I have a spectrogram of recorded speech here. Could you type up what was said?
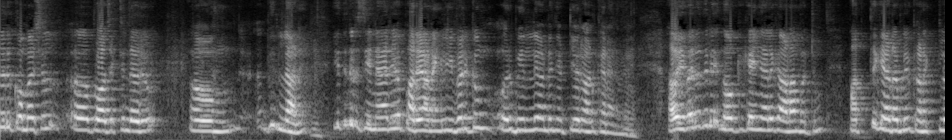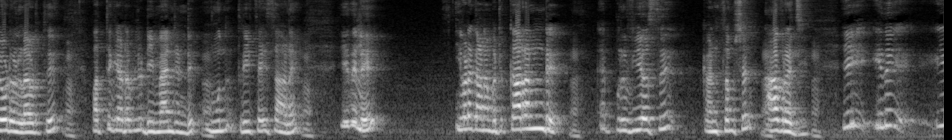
ഇതൊരു കൊമേഴ്ഷ്യൽ പ്രോജക്റ്റിന്റെ ഒരു ബില്ലാണ്. ഇതിന്റെ ഒരു സിനാരിയോ പറയുകയാണെങ്കിൽ ഇവർക്കും ഒരു ബില്ല് കണ്ട് ഞെട്ടിയ ഒരു ആൾക്കാരാണ് ഇവർ. അപ്പൊ ഇവരിതിൽ നോക്കിക്കഴിഞ്ഞാൽ കാണാൻ പറ്റും. പത്ത് കെ ഡബ്ല്യു കണക്ട് ലോഡ് ഉള്ളടത്ത് പത്ത് കെ ഡബ്ല്യു ഡിമാൻഡ് ഉണ്ട്. മൂന്ന് ത്രീ ഫേസ് ആണ്. ഇതിൽ ഇവിടെ കാണാൻ പറ്റും. കറണ്ട് പ്രിവിയസ് കൺസംഷൻ ആവറേജ് ഈ ഇത് ഈ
